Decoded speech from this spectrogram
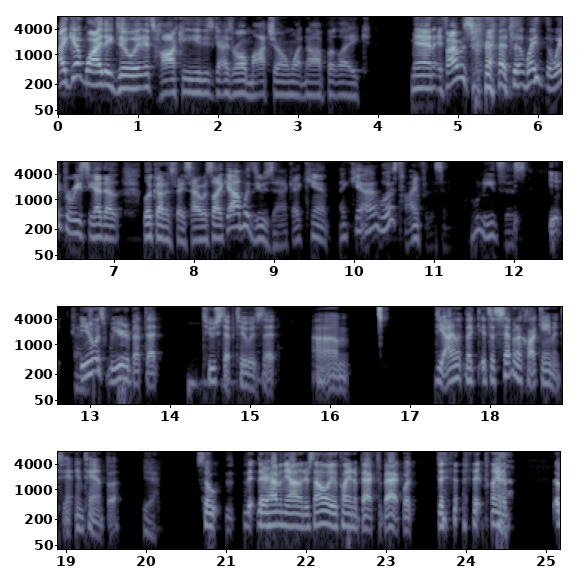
I get why they do it. It's hockey. These guys are all macho and whatnot. But like, man, if I was the way the way Parise had that look on his face, I was like, yeah, I'm with you, Zach. I can't, I can't. I, who has time for this anymore? Who needs this? you, you know what's weird about that two step too is that um the island like it's a seven o'clock game in, Ta- in Tampa Yeah. so th- they're having the Islanders not only are playing a back to back but they're playing a, a,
